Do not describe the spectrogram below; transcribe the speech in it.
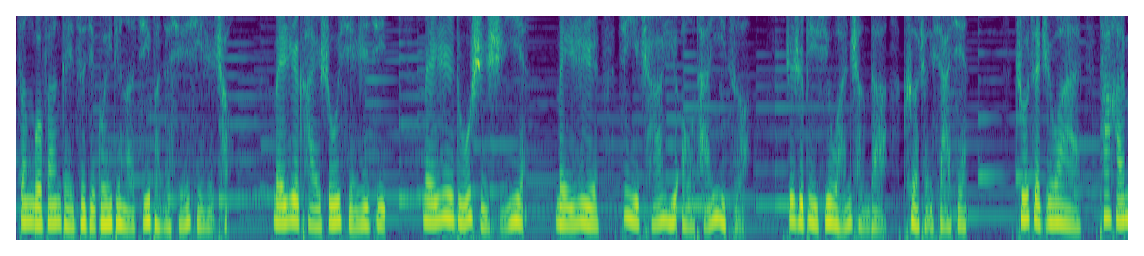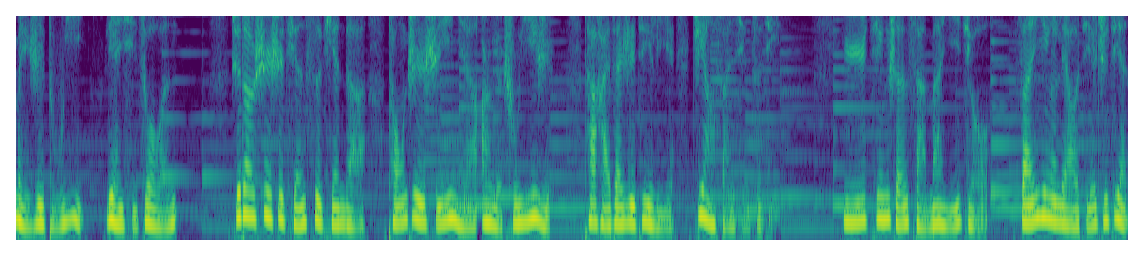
曾国藩给自己规定了基本的学习日程：每日楷书写日记，每日读史十页，每日记茶余偶谈一则，这是必须完成的课程下限。除此之外，他还每日读译练习作文。直到逝世前四天的同治十一年二月初一日，他还在日记里这样反省自己：于精神散漫已久，凡应了结之见，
